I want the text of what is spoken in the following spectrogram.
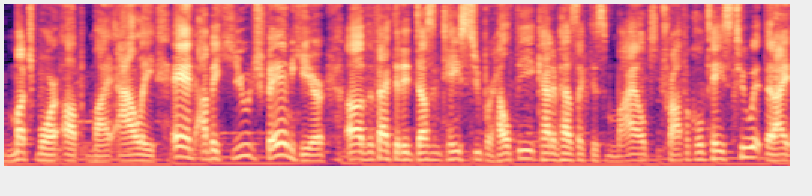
much more up my alley. And I'm a huge fan here of the fact that it doesn't taste super healthy. It kind of has like this mild tropical taste to it that I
